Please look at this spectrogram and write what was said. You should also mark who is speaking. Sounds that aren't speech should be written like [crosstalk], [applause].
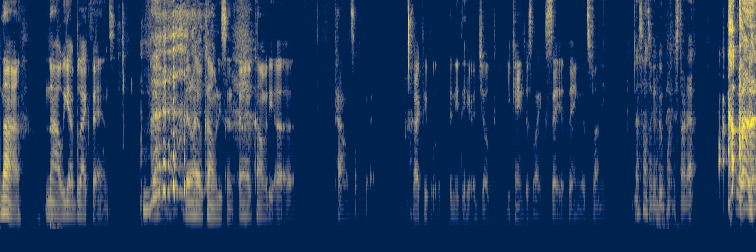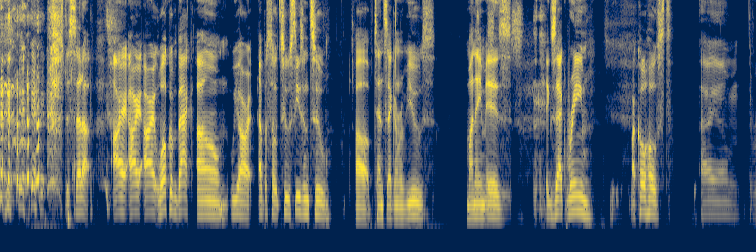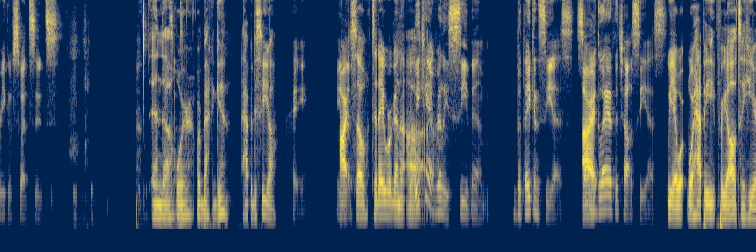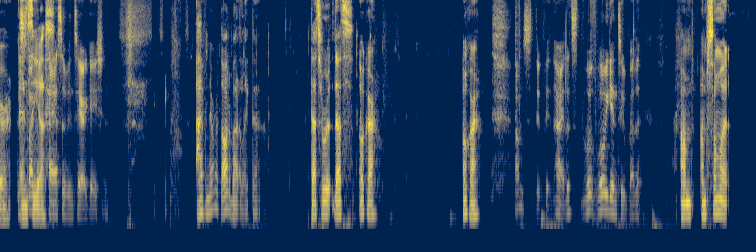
Speaker 1: Nah, nah, we got black fans. they, they don't have comedy sense. They don't have comedy uh palettes like that. Black people, they need to hear a joke. You can't just like say a thing that's funny.
Speaker 2: That sounds like a good point to start at. [laughs] the setup. All right, all right, all right. Welcome back. Um, we are episode two, season two of 10 second reviews. My name is Exec Reem. My co-host.
Speaker 1: I am the reek of sweatsuits.
Speaker 2: And uh, we're we're back again. Happy to see y'all.
Speaker 1: Hey.
Speaker 2: All right, so today we're gonna. Uh,
Speaker 1: we can't really see them, but they can see us. So
Speaker 2: All
Speaker 1: I'm
Speaker 2: right.
Speaker 1: glad that y'all see us.
Speaker 2: Yeah, we're, we're happy for y'all to hear
Speaker 1: This
Speaker 2: and
Speaker 1: like
Speaker 2: see
Speaker 1: a
Speaker 2: us.
Speaker 1: passive interrogation.
Speaker 2: I've never thought about it like that. That's re- that's okay. Okay.
Speaker 1: I'm stupid. All right, let's. What, what we getting to, brother?
Speaker 2: I'm I'm somewhat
